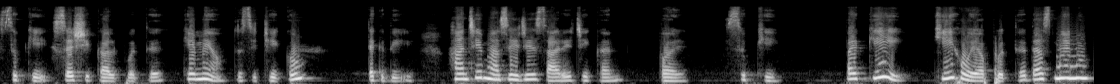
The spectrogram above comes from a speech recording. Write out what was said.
ਸੁੱਖੀ, ਸਤਿ ਸ਼੍ਰੀ ਅਕਾਲ ਪੁੱਤ, ਕਿਵੇਂ ਹੋ? ਤੁਸੀਂ ਠੀਕ ਹੋ? ਤਕਦੀਰ ਹਾਂਜੀ ਮਾਸੀ ਜੀ, ਸਾਰੇ ਠੀਕ ਹਨ। ਪਰ ਸੁੱਖੀ, ਪਰ ਕੀ? ਕੀ ਹੋਇਆ ਪੁੱਤ? ਦੱਸ ਮੈਨੂੰ।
